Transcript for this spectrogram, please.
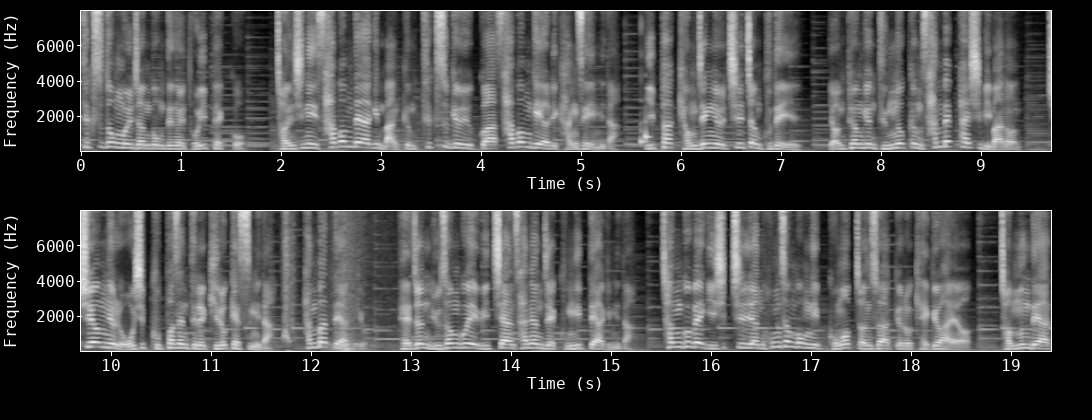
특수동물 전공 등을 도입했고 전신이 사범대학인 만큼 특수교육과 사범 계열이 강세입니다. 입학 경쟁률 7.9대1, 연평균 등록금 382만원, 취업률 59%를 기록했습니다. 한밭대학교, 대전 유성구에 위치한 4년제 국립대학입니다. 1927년 홍성공립 공업전수학교로 개교하여 전문대학,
